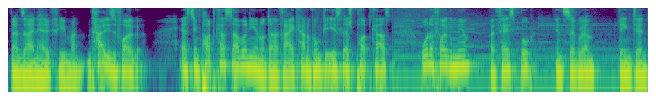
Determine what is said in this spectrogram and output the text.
Dann sei ein Held für jemanden. Teil diese Folge. Erst den Podcast abonnieren unter reikane.de slash podcast oder folge mir bei Facebook, Instagram, LinkedIn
